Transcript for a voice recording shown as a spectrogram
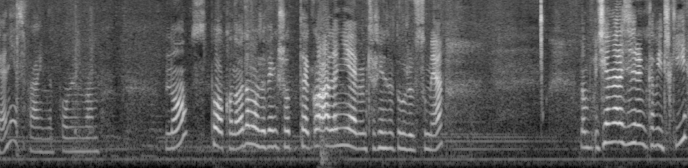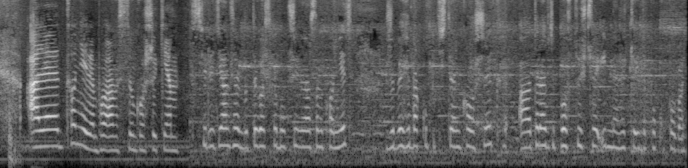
Ten jest fajny, powiem wam. No, spoko. No wiadomo, że większy od tego, ale nie wiem, czy nie za duży w sumie. No, wziąłem na razie rękawiczki, ale to nie wiem, powiem z tym koszykiem. Stwierdziłam, że do tego sklepu przyjdę na sam koniec, żeby chyba kupić ten koszyk, a teraz gdzie po prostu jeszcze inne rzeczy idę pokupować.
